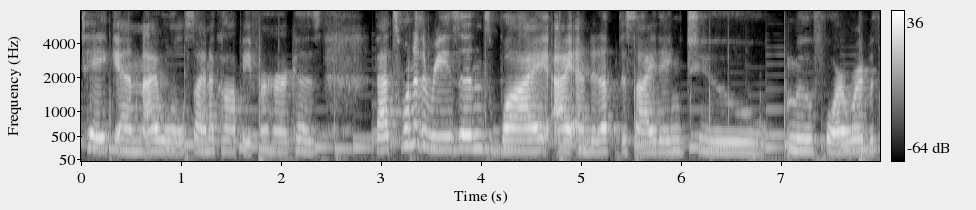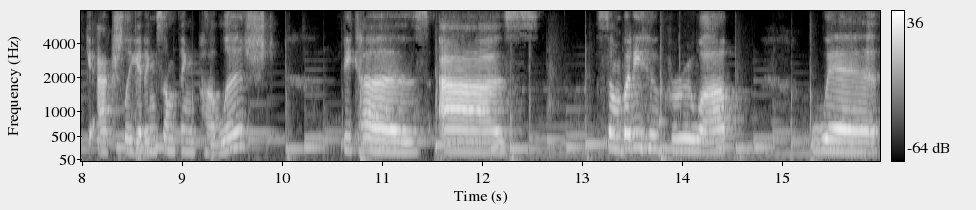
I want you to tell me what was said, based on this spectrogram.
take and I will sign a copy for her because that's one of the reasons why I ended up deciding to move forward with actually getting something published. Because as somebody who grew up with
